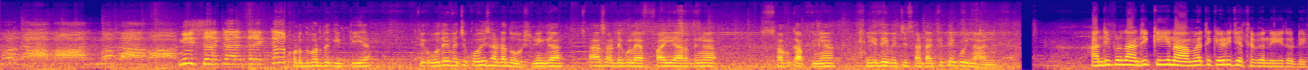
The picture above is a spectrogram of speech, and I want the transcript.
ਮੁਰਦਾਬਾਦ। ਮੁਰਦਾਬਾਦ ਨੀ ਸਰਕਾਰ ਤੇਰੇ ਕੰਮ ਖੁਰਦਬਰਦ ਕੀਤੀ ਆ ਤੇ ਉਹਦੇ ਵਿੱਚ ਕੋਈ ਸਾਡਾ ਦੋਸ਼ ਨਹੀਂਗਾ ਆ ਸਾਡੇ ਕੋਲ ਐਫ ਆਈ ਆਰ ਦੀਆਂ ਸਭ ਕਾਪੀਆਂ ਇਹਦੇ ਵਿੱਚ ਸਾਡਾ ਕਿਤੇ ਕੋਈ ਨਾਂ ਨਹੀਂ। ਹਾਂਜੀ ਪ੍ਰਧਾਨ ਜੀ ਕੀ ਨਾਮ ਹੈ ਤੇ ਕਿਹੜੀ ਜਥੇਬੰਦੀ ਹੈ ਤੁਹਾਡੀ?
